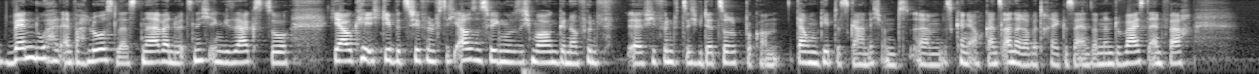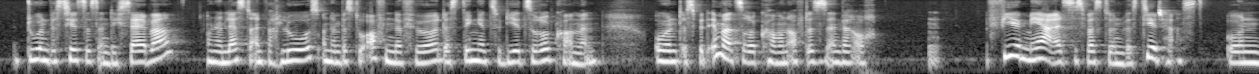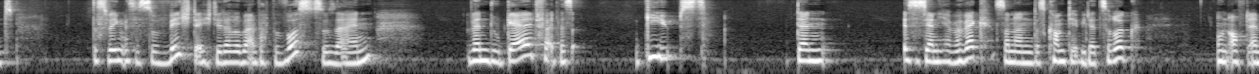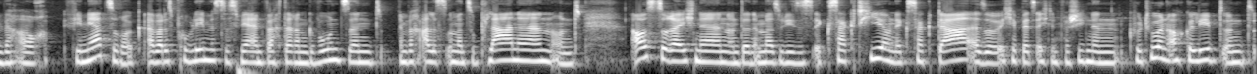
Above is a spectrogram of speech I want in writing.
wenn du halt einfach loslässt, ne? wenn du jetzt nicht irgendwie sagst, so, ja, okay, ich gebe jetzt 4,50 aus, deswegen muss ich morgen genau 5, äh, 4,50 wieder zurückbekommen. Darum geht es gar nicht und ähm, das können ja auch ganz andere Beträge sein, sondern du weißt einfach, du investierst es in dich selber und dann lässt du einfach los und dann bist du offen dafür, dass Dinge zu dir zurückkommen. Und es wird immer zurückkommen und oft ist es einfach auch viel mehr als das, was du investiert hast. Und deswegen ist es so wichtig, dir darüber einfach bewusst zu sein, wenn du Geld für etwas gibst, dann ist es ja nicht einfach weg, sondern das kommt ja wieder zurück. Und oft einfach auch viel mehr zurück. Aber das Problem ist, dass wir einfach daran gewohnt sind, einfach alles immer zu planen und auszurechnen und dann immer so dieses exakt hier und exakt da. Also ich habe jetzt echt in verschiedenen Kulturen auch gelebt und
